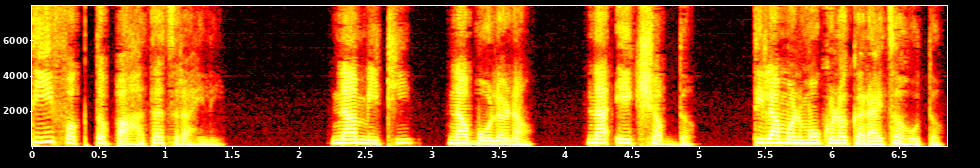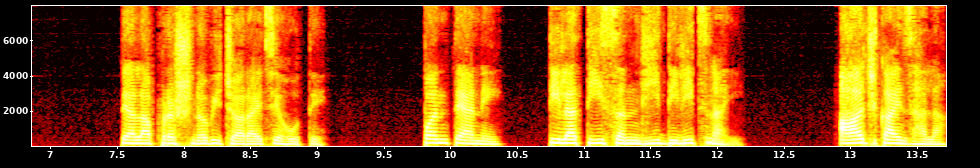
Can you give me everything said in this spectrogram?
ती फक्त पाहतच राहिली. ना मिठी ना बोलणं ना एक शब्द. तिला मनमोकळं करायचं होतं. त्याला प्रश्न विचारायचे होते. पण त्याने तिला ती संधी दिलीच नाही. आज काय झाला?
